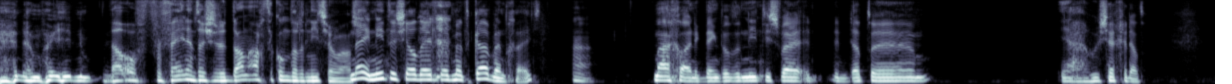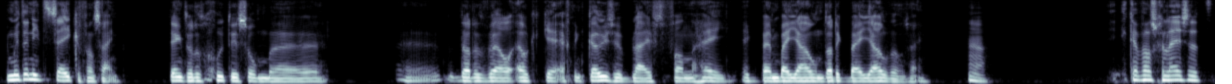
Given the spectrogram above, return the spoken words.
daar moet je, Wel of vervelend als je er dan achter komt dat het niet zo was. nee, niet als je al de hele tijd met elkaar bent geweest. Ah. Maar gewoon, ik denk dat het niet is waar. Dat, eh, ja, hoe zeg je dat? Je moet er niet zeker van zijn. Ik denk dat het goed is om. eh, eh, dat het wel elke keer echt een keuze blijft van: hey, ik ben bij jou omdat ik bij jou wil zijn. Ja. Ik heb wel eens gelezen dat,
